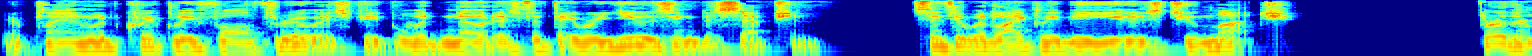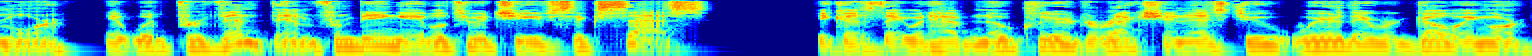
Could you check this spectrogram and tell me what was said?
their plan would quickly fall through as people would notice that they were using deception, since it would likely be used too much. Furthermore, it would prevent them from being able to achieve success, because they would have no clear direction as to where they were going or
